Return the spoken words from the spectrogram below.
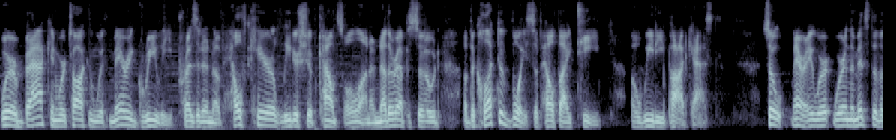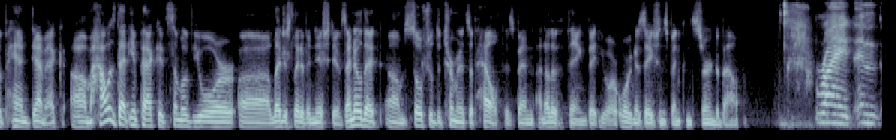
We're back and we're talking with Mary Grealy, president of Healthcare Leadership Council, on another episode of the Collective Voice of Health IT, a WEDI podcast. So, Mary, we're, we're in the midst of a pandemic. Um, how has that impacted some of your uh, legislative initiatives? I know that um, social determinants of health has been another thing that your organization's been concerned about. Right. And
